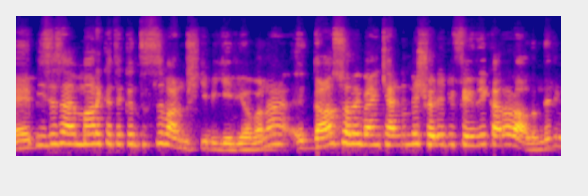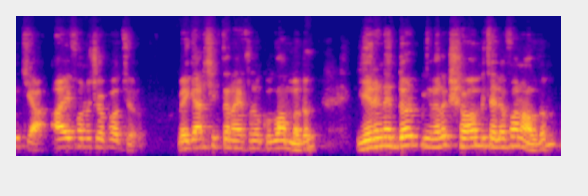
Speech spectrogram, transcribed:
E, bizde sadece marka takıntısı varmış gibi geliyor bana. E, daha sonra ben kendimde şöyle bir fevri karar aldım. Dedim ki ya iPhone'u çöpe atıyorum. Ve gerçekten iPhone'u kullanmadım. Yerine 4000 liralık Xiaomi telefon aldım.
